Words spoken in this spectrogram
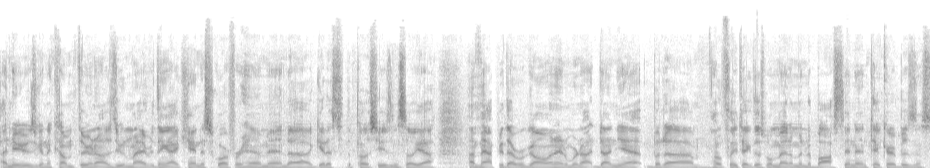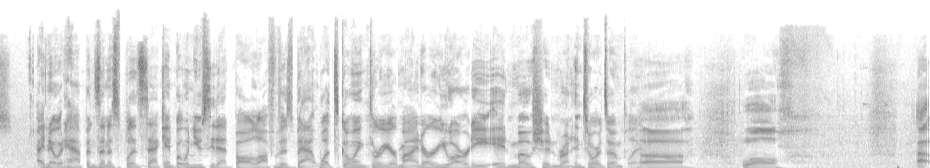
I knew he was going to come through, and I was doing my, everything I can to score for him and uh, get us to the postseason. So yeah, I'm happy that we're going, and we're not done yet, but um, hopefully take this momentum into Boston and take care of business. I know it happens in a split second, but when you see that ball off of his bat, what's going through your mind? Or are you already in motion running towards home plate? Uh, well, uh,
